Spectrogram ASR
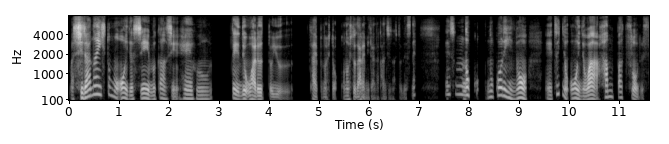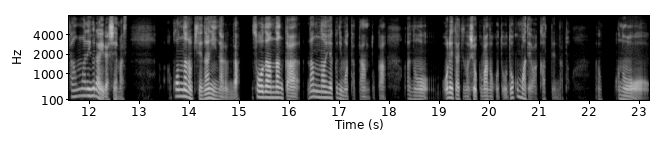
ま、知らない人も多いですし、無関心、平憤でで終わるというタイプの人、この人誰みたいな感じの人ですね。で、その残りの、え、次に多いのは反発層です。3割ぐらいいらっしゃいます。こんなの来て何になるんだ。相談なんか何の役にも立たんとか、あの、俺たちの職場のことをどこまで分かってんだと。あの、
